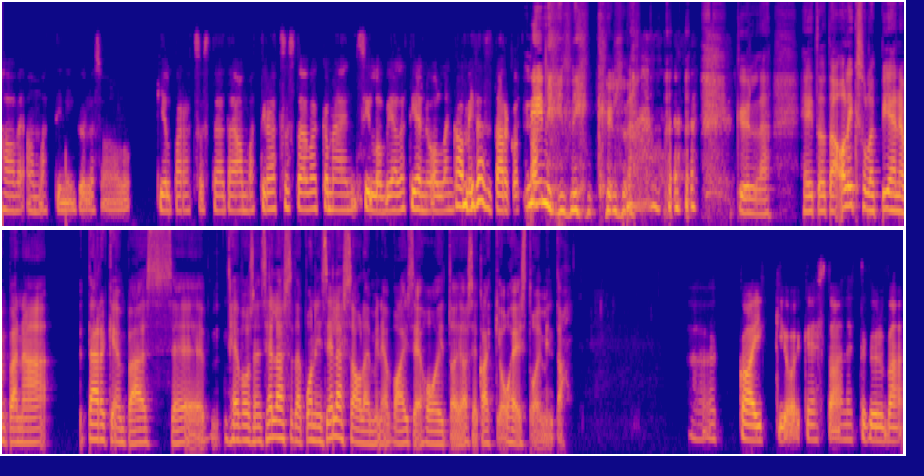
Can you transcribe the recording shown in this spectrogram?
haaveammatti, niin kyllä se on ollut kilparatsastaja tai ammattiratsastaja, vaikka mä en silloin vielä tiennyt ollenkaan, mitä se tarkoittaa. Niin, niin, niin kyllä. kyllä. Hei, tota, oliko sulle pienempänä tärkeämpää se hevosen selässä tai ponin selässä oleminen vai se hoito ja se kaikki oheistoiminta? Kaikki oikeastaan, että kyllä mä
